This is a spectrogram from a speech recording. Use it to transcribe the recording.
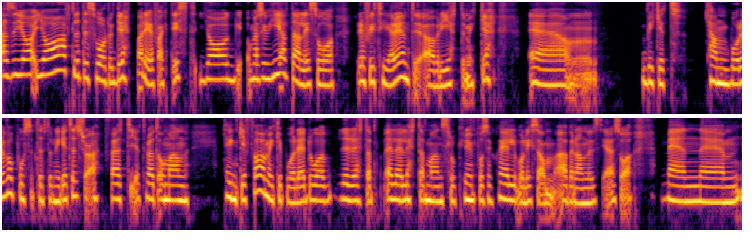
alltså jag, jag har haft lite svårt att greppa det faktiskt. Jag, om jag ska vara helt ärlig så reflekterar jag inte över det jättemycket. Ehm, vilket kan både vara positivt och negativt tror jag. För att jag tror att om man tänker för mycket på det då blir det lätt att, eller lätt att man slår knut på sig själv och liksom överanalyserar så. Men ehm,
